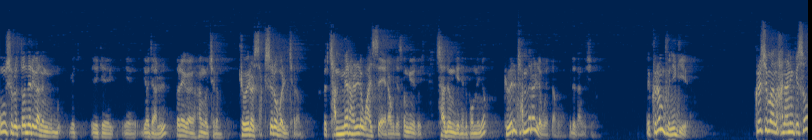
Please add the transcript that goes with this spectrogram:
홍수로 떠내려가는 이렇게 예, 여자를 떠내려가는 것처럼 교회를 싹 쓸어버릴처럼 잔멸하려고 할세라고 이제 성경에도 사도행전에도 보면요 교회를 잔멸하려고 했다고 그때 당시에 그런 분위기예요. 그렇지만 하나님께서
